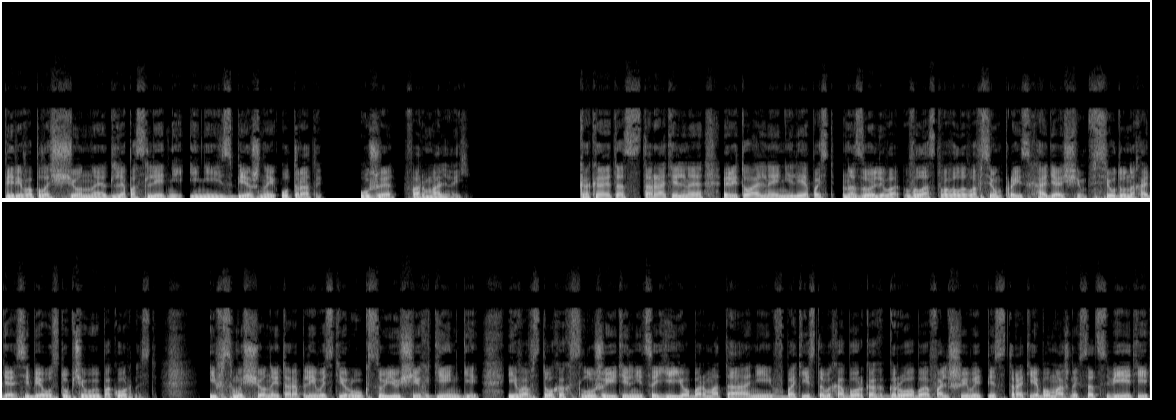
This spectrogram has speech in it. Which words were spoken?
перевоплощенное для последней и неизбежной утраты, уже формальной. Какая-то старательная ритуальная нелепость назойливо властвовала во всем происходящем, всюду находя себе уступчивую покорность и в смущенной торопливости рук, сующих деньги, и во вздохах служительницы, ее бормотаний, в батистовых оборках гроба, фальшивой пестроте бумажных соцветий,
